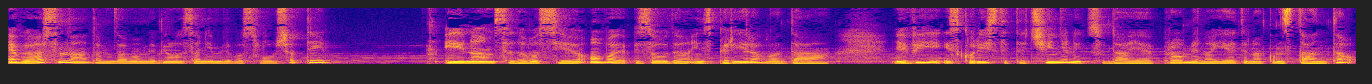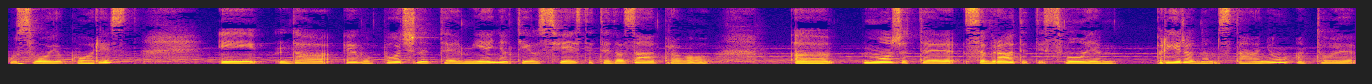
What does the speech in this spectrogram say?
Evo, ja sam nadam da vam je bilo zanimljivo slušati i nam se da vas je ova epizoda inspirirala da i vi iskoristite činjenicu da je promjena jedina konstanta u svoju korist i da evo počnete mijenjati i osvijestite da zapravo uh, možete se vratiti svojem prirodnom stanju, a to je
